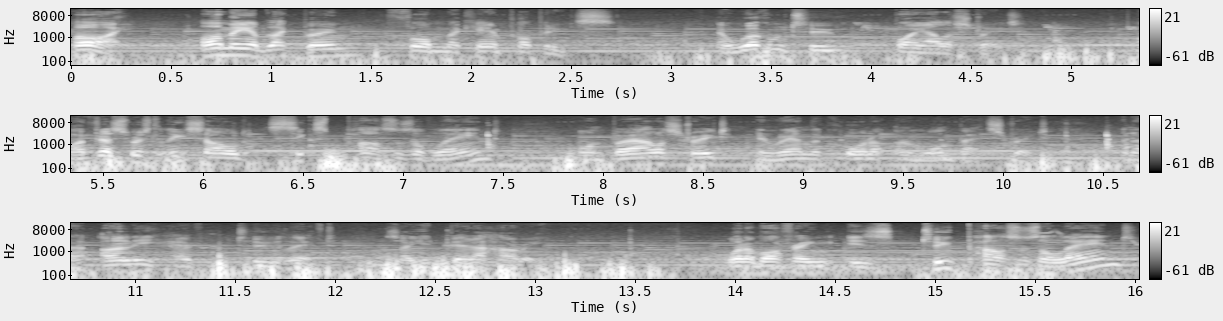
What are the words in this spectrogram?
Hi, I'm Ian Blackburn from McCann Properties and welcome to Biala Street. I've just recently sold six parcels of land on Biala Street and round the corner on Wombat Street and I only have two left so you'd better hurry. What I'm offering is two parcels of land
